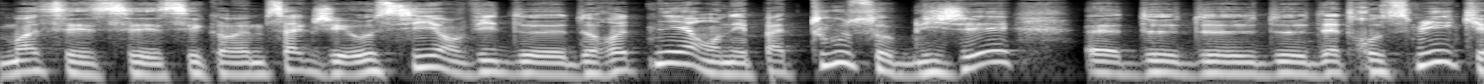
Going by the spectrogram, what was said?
moi, c'est c'est quand même ça que j'ai aussi envie de, de retenir. On n'est pas tous obligés de d'être de, au SMIC.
